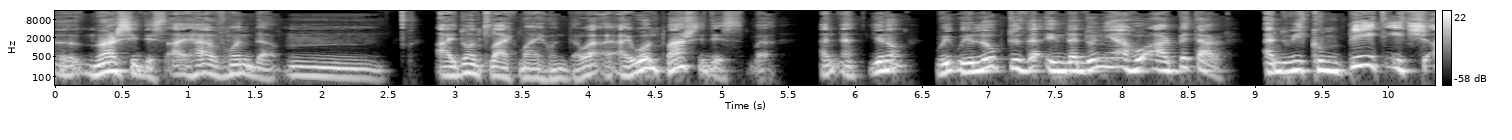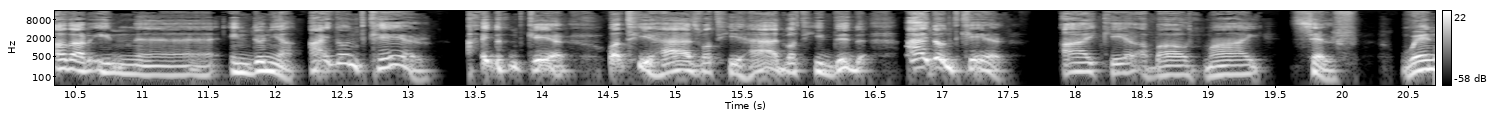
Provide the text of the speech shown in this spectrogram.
uh, Mercedes. I have Honda. Mm, I don't like my Honda. I want Mercedes. And uh, you know, we, we look to the in the dunya who are better, and we compete each other in uh, in dunya. I don't care. I don't care what he has, what he had, what he did. I don't care. I care about myself. When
